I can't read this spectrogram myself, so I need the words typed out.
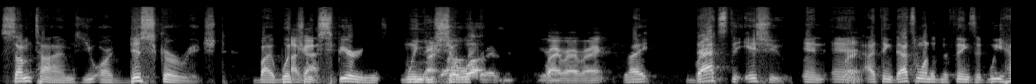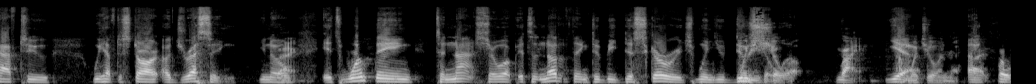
sometimes you are discouraged by what you experience you. when right. you show up. Yeah. Right, right, right, right. That's right. the issue, and and right. I think that's one of the things that we have to we have to start addressing. You know, right. it's one thing to not show up; it's another thing to be discouraged when you do when you show, show, up. up. Right. Yeah. I'm with you on that. Uh, so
